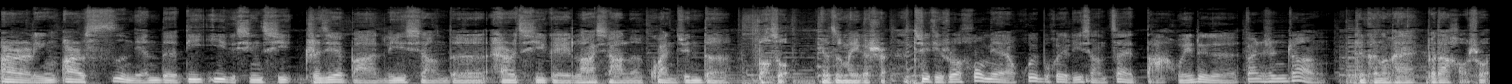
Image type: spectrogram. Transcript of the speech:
二零二四年的第一个星期，直接把理想的 L 七给拉下了冠军的宝座，有这么一个事儿。具体说后面会不会理想再打回这个翻身仗，这可能还不大好说。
